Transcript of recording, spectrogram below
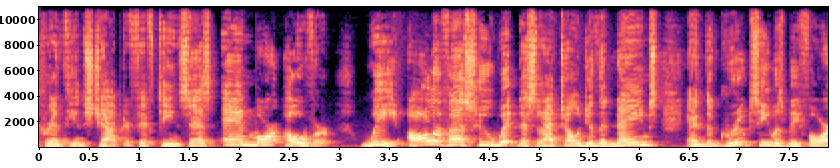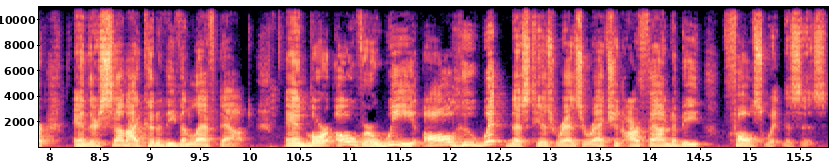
Corinthians chapter 15 says, and moreover, we, all of us who witnessed, and I told you the names and the groups he was before, and there's some I could have even left out. And moreover, we, all who witnessed his resurrection, are found to be false witnesses,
